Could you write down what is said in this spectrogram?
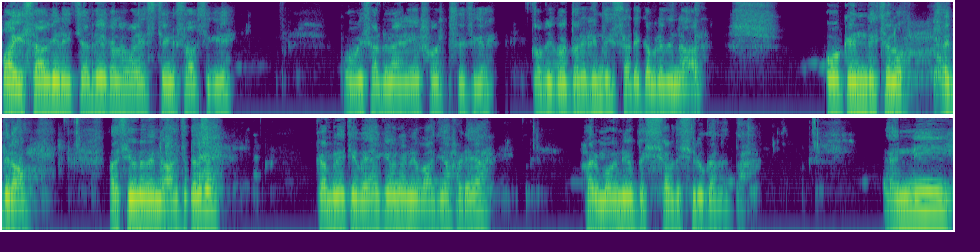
ਭਾਈ ਸਾਹਿਬ ਜਿਹੜੇ ਚੜ੍ਹਦੇ ਕਲਾ ਵਾਲੇ ਸਿੰਘ ਸਾਹਿਬ ਸੀਗੇ, ਉਹ ਵੀ ਸਾਡੇ ਨਾਲ 에ਅਰਫੋਰਸ ਸੀਗੇ। ਉਹ ਵੀ ਗੁਰਦੁਆਰੇ ਰਹਿੰਦੇ ਸੀ, ਸਾਡੇ ਕਮਰੇ ਦੇ ਨਾਲ। ਉਹ ਕਹਿੰਦੇ, ਚਲੋ, ਇੱਧਰ ਆਓ। ਅਸੀਂ ਉਹਨਾਂ ਦੇ ਨਾਲ ਚੱਲ ਗਏ। ਕਮਰੇ 'ਚ ਬਹਿ ਕੇ ਉਹਨਾਂ ਨੇ ਆਵਾਜ਼ਾਂ ਫੜਿਆ। ਹਾਰਮੋਨੀਅਮ ਤੇ ਸ਼ਬਦ ਸ਼ੁਰੂ ਕਰ ਦਿੱਤਾ। ਇੰਨੀ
